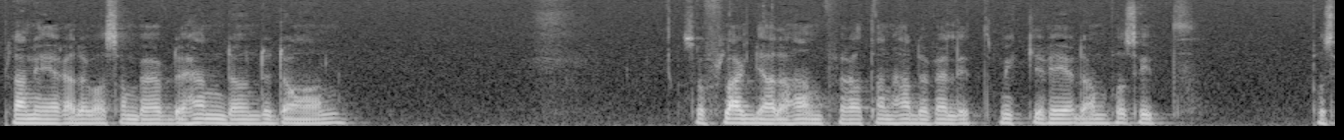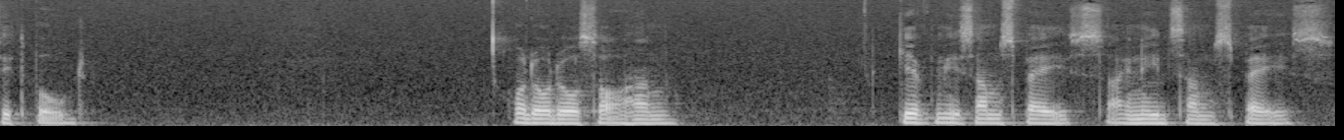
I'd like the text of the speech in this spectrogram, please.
planerade vad som behövde hända under dagen så flaggade han för att han hade väldigt mycket redan på sitt, på sitt bord. Och då och då sa han Give me some space, I need some space.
